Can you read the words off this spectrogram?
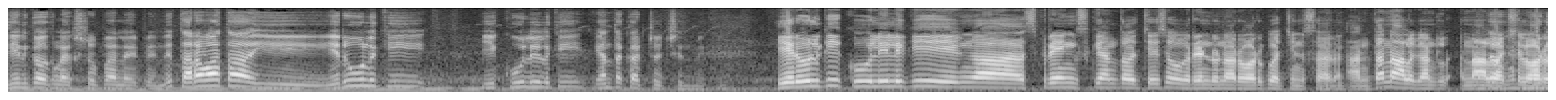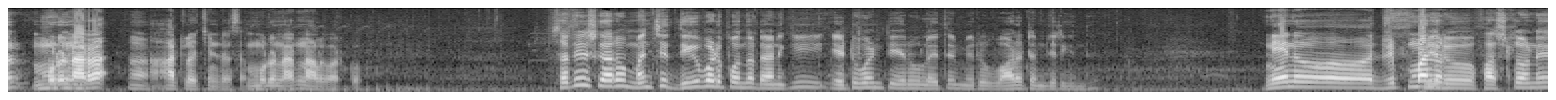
దీనికి ఒక లక్ష రూపాయలు అయిపోయింది. తర్వాత ఈ ఎరువులకి ఈ కూలీలకి ఎంత ఖర్చు వచ్చింది మీకు? ఎరువులకి కూలీలకి ఇంకా స్ప్రేయింగ్స్కి అంతా వచ్చేసి ఒక రెండున్నర వరకు వచ్చింది సార్. అంతా నాలుగు గంటల నాలుగు లక్షల వరకు మూడున్నర. అట్లా వచ్చింటుంది సార్. మూడున్నర నాలుగు వరకు. సతీష్ గారు మంచి దిగుబడి పొందడానికి ఎటువంటి ఎరువులు అయితే మీరు వాడటం జరిగింది? నేను డ్రిప్ మందు మీరు ఫస్ట్లోనే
